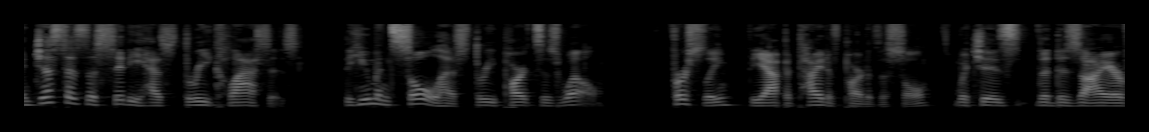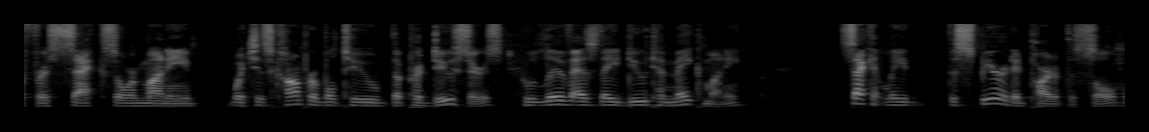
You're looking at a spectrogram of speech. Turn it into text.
And just as the city has three classes, the human soul has three parts as well. Firstly, the appetitive part of the soul, which is the desire for sex or money, which is comparable to the producers who live as they do to make money. Secondly, the spirited part of the soul,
